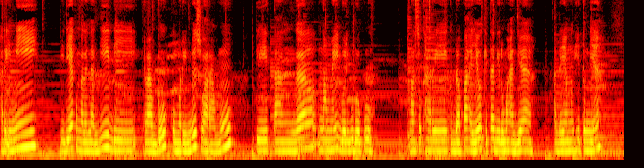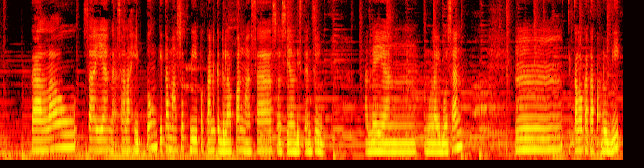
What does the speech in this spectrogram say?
Hari ini Widya kembali lagi di Rabu Kumerindu Suaramu di tanggal 6 Mei 2020. Masuk hari keberapa? Ayo kita di rumah aja. Ada yang menghitungnya? Kalau saya nggak salah hitung, kita masuk di pekan ke-8 masa social distancing. Ada yang mulai bosan, Hmm, kalau kata Pak Dodi,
